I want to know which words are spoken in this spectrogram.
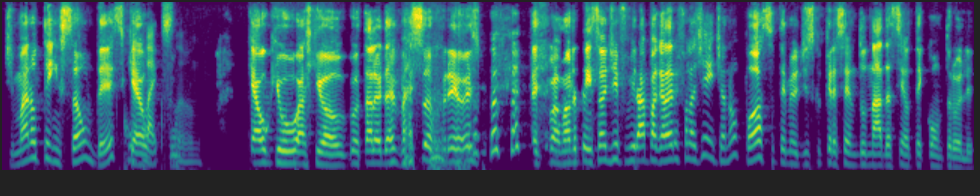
de manutenção desse, Complexo, que é o, né? Que é o que eu acho que o, o Tyler deve mais sofrer hoje. é tipo a manutenção de virar pra galera e falar, gente, eu não posso ter meu disco crescendo do nada sem eu ter controle.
